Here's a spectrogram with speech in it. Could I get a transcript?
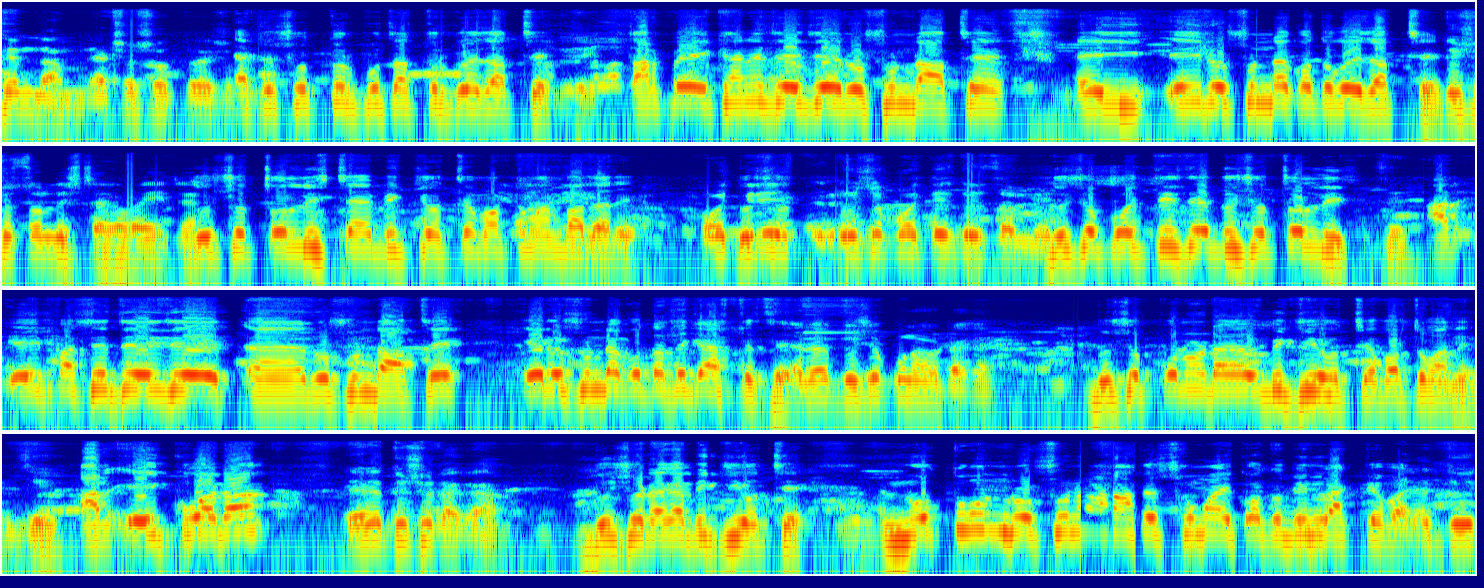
সেম দাম একশো সত্তর একশো একশো সত্তর পঁচাত্তর করে যাচ্ছে। তারপরে এখানে যে যে রসুনটা আছে এই এই রসুনটা কত করে যাচ্ছে? দুশো চল্লিশ টাকা ভাই এটা। দুশো চল্লিশ টাকায় বিক্রি হচ্ছে বর্তমান বাজারে। দুশো পঁয়ত্রিশ দুশো চল্লিশ। আর এই পাশে যে এই যে রসুনটা আছে এই রসুনটা কোথা থেকে আসতেছে? এটা দুশো পনেরো টাকা। দুশো পনেরো টাকায় বিক্রি হচ্ছে বর্তমানে। আর এই কুয়াটা এটা দুশো টাকা। দুইশো টাকা বিক্রি হচ্ছে। নতুন রসুন আসতে সময় কতদিন লাগতে পারে? দুই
